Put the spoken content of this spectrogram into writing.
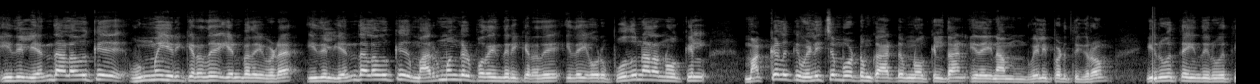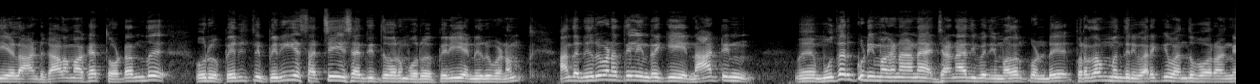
இதில் எந்த அளவுக்கு உண்மை இருக்கிறது என்பதை விட இதில் எந்த அளவுக்கு மர்மங்கள் புதைந்திருக்கிறது இதை ஒரு பொதுநல நோக்கில் மக்களுக்கு வெளிச்சம் போட்டும் காட்டும் நோக்கில் தான் இதை நாம் வெளிப்படுத்துகிறோம். இருபத்தைந்து இருபத்தி ஏழு ஆண்டு காலமாக தொடர்ந்து ஒரு பெரிய பெரிய சர்ச்சையை சந்தித்து வரும் ஒரு பெரிய நிறுவனம். அந்த நிறுவனத்தில் இன்றைக்கு நாட்டின் முதற் குடிமகனான ஜனாதிபதி முதற்கொண்டு பிரதம மந்திரி வரைக்கும் வந்து போகிறாங்க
